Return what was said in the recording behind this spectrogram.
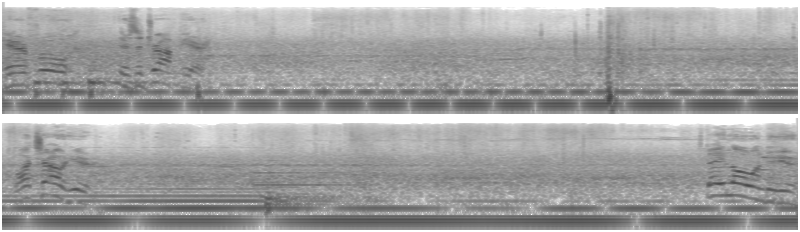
Careful. There's a drop here. Watch out here. Stay low under here.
